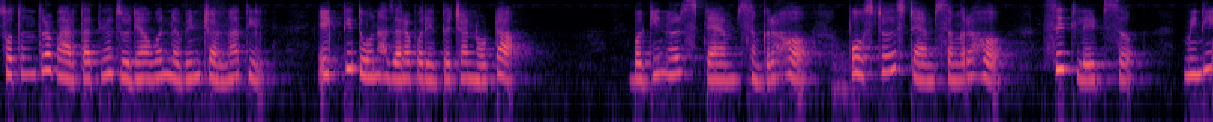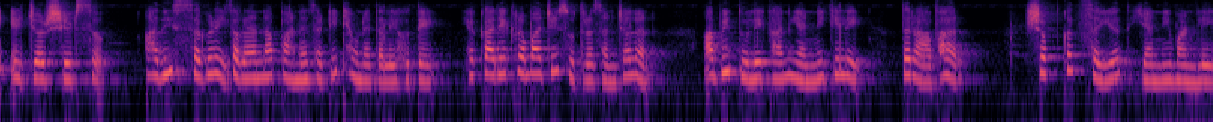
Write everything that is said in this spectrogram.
स्वतंत्र भारतातील जुन्या व नवीन चलनातील एक ते दोन हजारापर्यंतच्या नोटा बगिनर स्टॅम्प संग्रह पोस्टल स्टॅम्प संग्रह सिटलेट्स मिनीएचर शीट्स आधी सगळे सगळ्यांना पाहण्यासाठी ठेवण्यात आले होते. या कार्यक्रमाचे सूत्रसंचालन आबिद तुले खान यांनी केले तर आभार. शफकत सय्यद यांनी मांडले.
